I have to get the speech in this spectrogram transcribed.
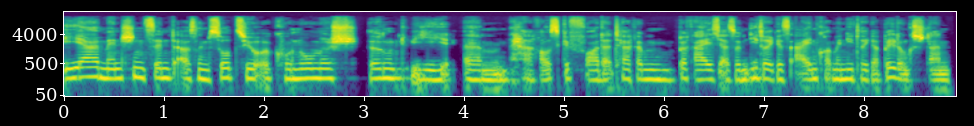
eher Menschen sind aus einem sozioökonomisch irgendwie ähm, herausgeforderterem Bereich, also niedriges Einkommen, niedriger Bildungsstand.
